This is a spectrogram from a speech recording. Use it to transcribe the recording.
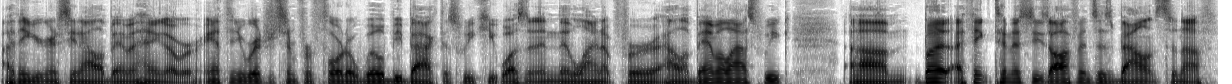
I think you're going to see an Alabama hangover. Anthony Richardson for Florida will be back this week. He wasn't in the lineup for Alabama last week, um, but I think Tennessee's offense is balanced enough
